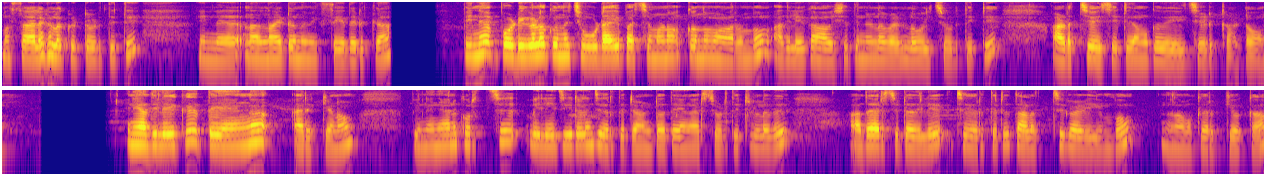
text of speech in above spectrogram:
മസാലകളൊക്കെ ഇട്ട് കൊടുത്തിട്ട് പിന്നെ നന്നായിട്ടൊന്ന് മിക്സ് ചെയ്തെടുക്കുക. പിന്നെ പൊടികളൊക്കെ ഒന്ന് ചൂടായി പച്ചമണമൊക്കെ ഒന്ന് മാറുമ്പം അതിലേക്ക് ആവശ്യത്തിനുള്ള വെള്ളം ഒഴിച്ചു കൊടുത്തിട്ട് അടച്ച് വെച്ചിട്ട് നമുക്ക് വേവിച്ചെടുക്കാം കേട്ടോ. ഇനി അതിലേക്ക് തേങ്ങ അരയ്ക്കണം. പിന്നെ ഞാൻ കുറച്ച് വലിയ ജീരകം ചേർത്തിട്ടാണ് കേട്ടോ തേങ്ങ അരച്ച് കൊടുത്തിട്ടുള്ളത്. അത് അരച്ചിട്ട് അതിൽ ചേർത്തിട്ട് തിളച്ച് കഴിയുമ്പോൾ നമുക്ക് ഇറക്കി വെക്കാം.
